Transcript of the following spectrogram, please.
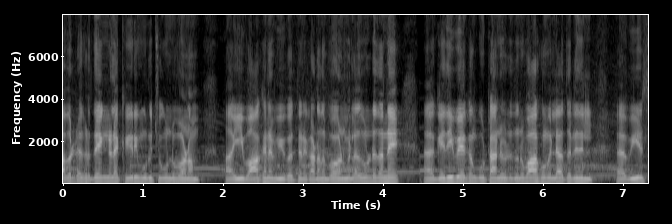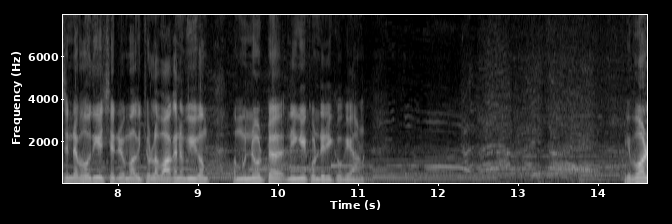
അവരുടെ ഹൃദയങ്ങളെ കീറി മുറിച്ചു കൊണ്ടുപോകണം ഈ ഈ വാഹനവ്യൂഹത്തിന് കടന്നു പോകണമില്ല അതുകൊണ്ട് തന്നെ ഗതിവേഗം കൂട്ടാൻ ഒരു നിർവാഹമില്ലാത്ത രീതിയിൽ വി എസിന്റെ ഭൗതിക ശരീരം വഹിച്ചുള്ള വാഹനവ്യൂഹം മുന്നോട്ട് നീങ്ങിക്കൊണ്ടിരിക്കുകയാണ്. ഇപ്പോൾ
